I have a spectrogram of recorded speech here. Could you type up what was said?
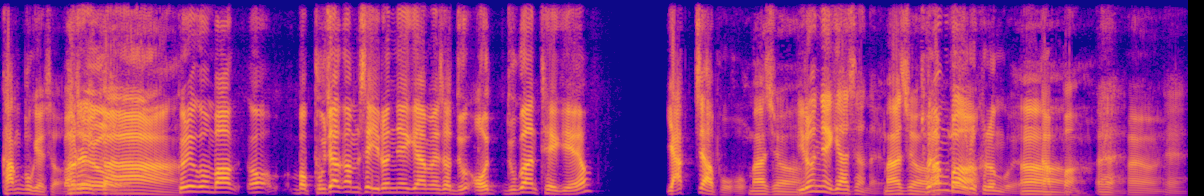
강북에서. 그러니까. 그리고 막뭐 부자 감세 이런 얘기 하면서 누 어, 누구한테 얘기해요? 약자 보호. 맞아. 이런 얘기 하잖아요. 맞아. 전형적으로 나빠. 그런 거예요. 어. 나빠. 예. 어. 예.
